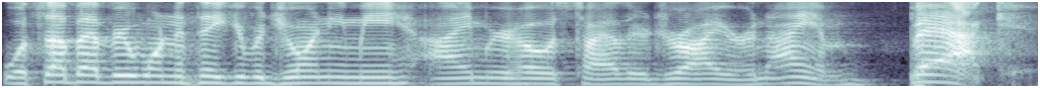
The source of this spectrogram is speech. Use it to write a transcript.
What's up, everyone, and thank you for joining me. I'm your host, Tyler Dreyer, and I am back.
